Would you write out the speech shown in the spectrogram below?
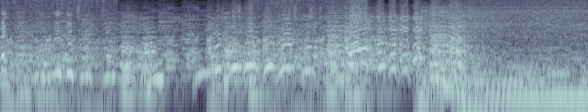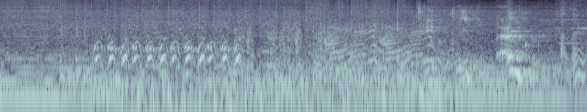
Copyright Clean angry. Alert.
